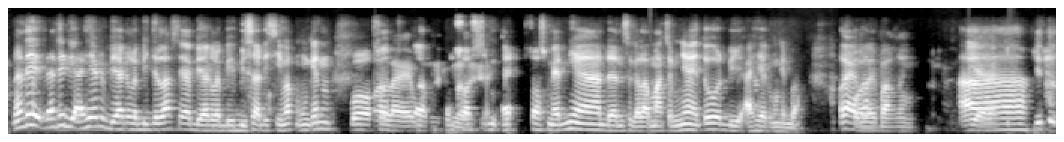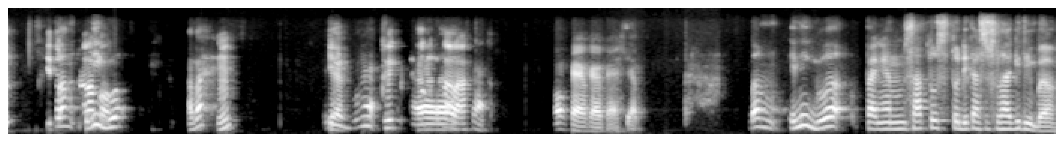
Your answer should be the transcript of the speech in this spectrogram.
nanti nanti di akhir biar lebih jelas ya biar lebih bisa disimak mungkin boleh, sos, boleh, sos, eh, sosmednya dan segala macamnya itu di akhir mungkin bang. Oke okay, boleh bang, bang. Uh, ya itu itu bang ini gua apa? Hmm? ya gua klik uh, salah. Oke oke oke siap Bang, ini gue pengen satu studi kasus lagi nih bang,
